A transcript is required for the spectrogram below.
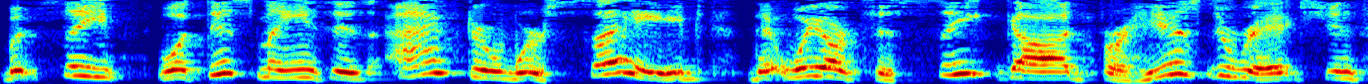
But see, what this means is after we're saved, that we are to seek God for His direction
